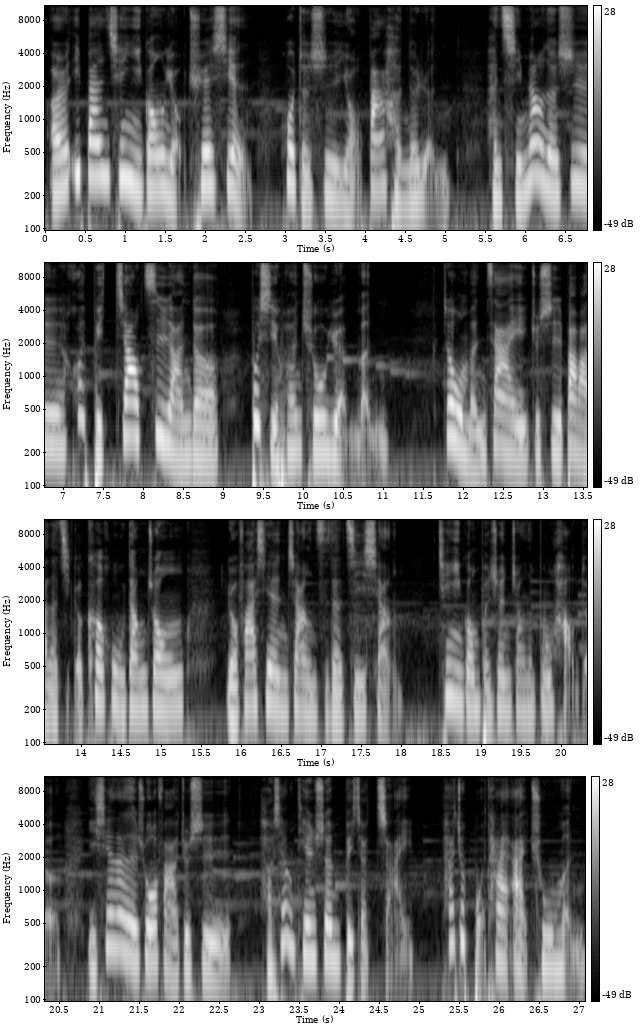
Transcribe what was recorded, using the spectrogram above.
而一般迁移宫有缺陷或者是有疤痕的人，很奇妙的是会比较自然的不喜欢出远门。就我们在就是爸爸的几个客户当中，有发现这样子的迹象。迁移宫本身长得不好的，以现在的说法就是，好像天生比较宅，他就不太爱出门。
